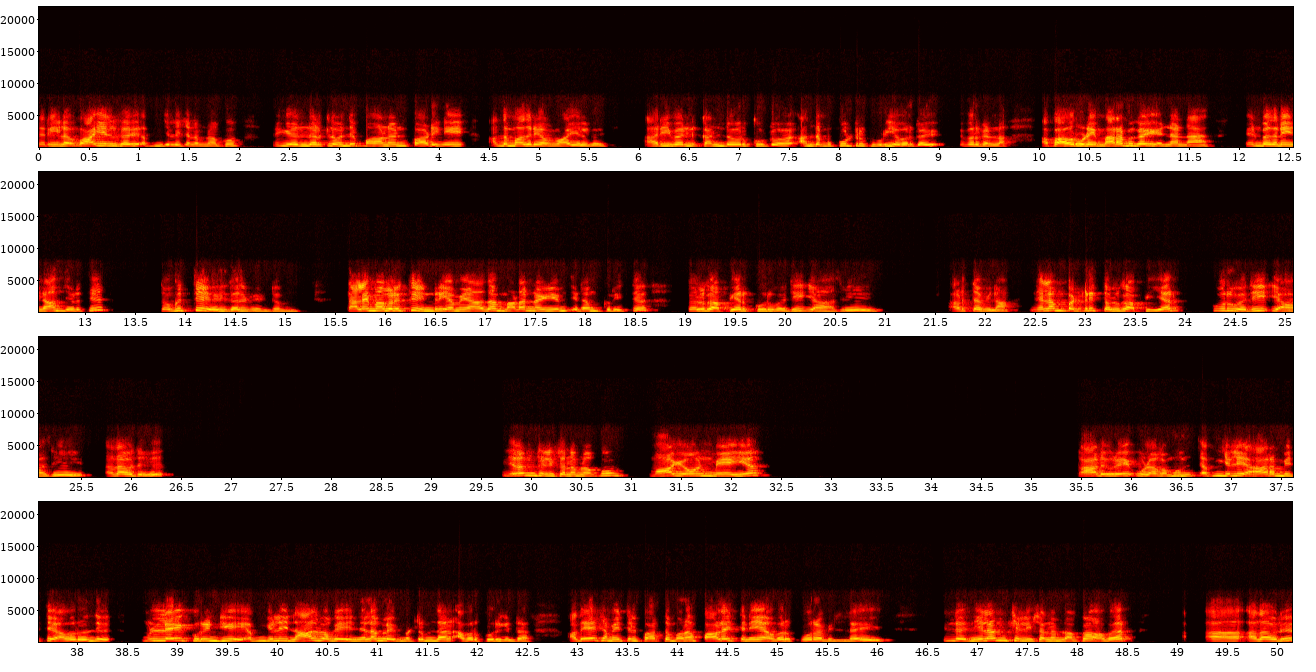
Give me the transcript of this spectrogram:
சரிங்களா? வாயில்கள் அப்படின்னு சொல்லி சொன்னோம்னாக்கும் நீங்க இந்த இடத்துல வந்து பாணன் பாடினே அந்த மாதிரியான வாயில்கள். அறிவன் கண்டோர் கூட்டு அந்த கூற்றுக்கு உரியவர்கள் இவர்கள்லாம். அப்ப அவருடைய மரபுகள் என்னென்ன என்பதனை நாம் எடுத்து தொகுத்து எழுதல் வேண்டும். தலைமகளுக்கு இன்றியமையாத மடநழியும் இடம் குறித்து தொல்காப்பியர் கூறுவது யாது? அடுத்த வினா. நிலம் பற்றி தொல்காப்பியர் கூறுவது யாது? அதாவது நிலம் சொல்லி சொன்னோம்னாக்கும் மாயோன் மேய காடுரை உலகமும் அப்படின்னு சொல்லி ஆரம்பித்து அவர் வந்து முல்லை குறிஞ்சி அப்படின்னு சொல்லி நால் வகை நிலங்களை மட்டும்தான் அவர் கூறுகின்றார். அதே சமயத்தில் பார்த்தோம்னா பாலைத்தினையை அவர் கூறவில்லை. இந்த நிலம் சொல்லி சொன்னோம்னாக்கா அவர் அதாவது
